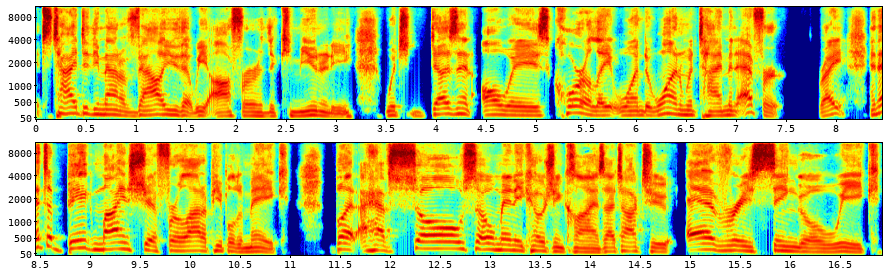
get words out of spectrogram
It's tied to the amount of value that we offer the community, which doesn't always correlate one to one with time and effort. Right. And that's a big mind shift for a lot of people to make. But I have so, so many coaching clients I talk to every single week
